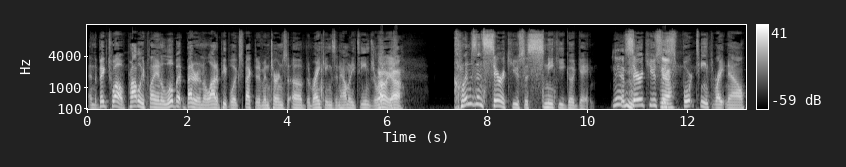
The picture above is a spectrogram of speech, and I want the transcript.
And the Big 12 probably playing a little bit better than a lot of people expected in terms of the rankings and how many teams are up. Oh yeah. Clemson Syracuse is sneaky good game. Yeah. Syracuse yeah. is 14th right now.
